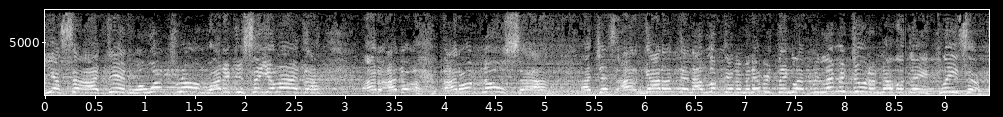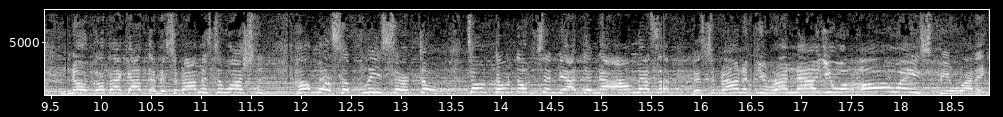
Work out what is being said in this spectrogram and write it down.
Yes, sir, I did. Well, what's wrong? Why did you say your lines? I, I, I, don't, I don't know, sir. I just I got up there and I looked at him and everything left me. Let me do it another day, please, sir. No, go back out there, Mr. Brown. Mr. Washington, I'll mess up, please, sir. Don't, don't, don't, don't send me out there now. I'll mess up. Mr. Brown, if you run now, you will always be running.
